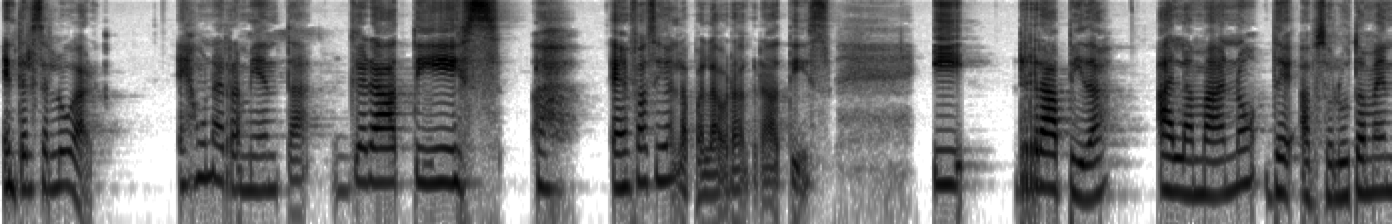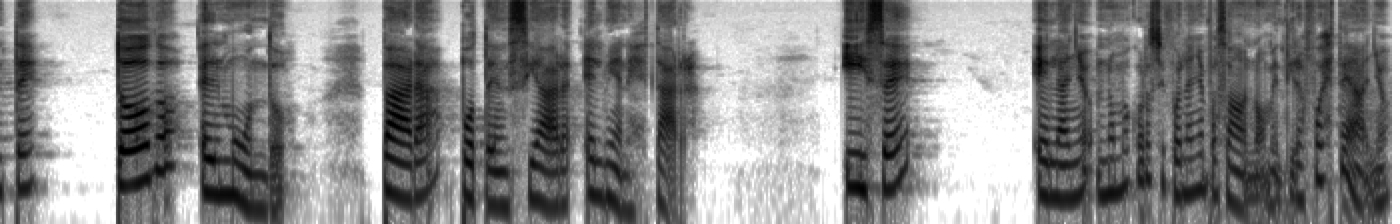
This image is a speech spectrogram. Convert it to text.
En tercer lugar, es una herramienta gratis, ah, énfasis en la palabra gratis, y rápida a la mano de absolutamente todo el mundo para potenciar el bienestar. Hice el año, no me acuerdo si fue el año pasado, no, mentira, fue este año.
